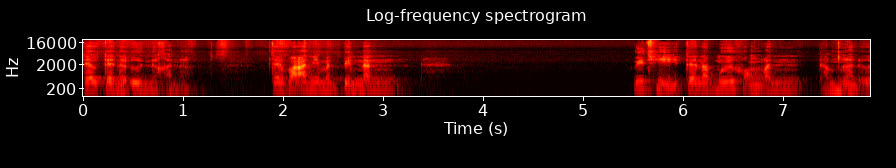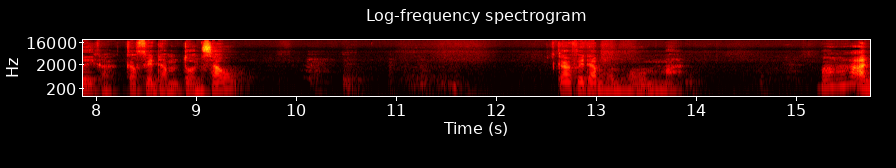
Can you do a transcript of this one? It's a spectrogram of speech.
แล้วแต่เนื้ออื่นนะคะนะแต่ว่าอันนี้มันเป็นนั้น วิถีแต่ละมื้อของอันทางเหือนเอ้ยค่ะ กาแฟดำตอนเช้า กาแฟดำหอมๆมาบ้าอัน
